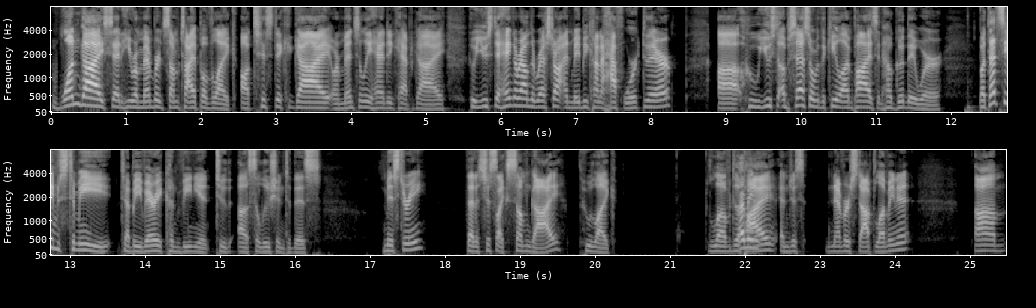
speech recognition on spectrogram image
one guy said he remembered some type of like autistic guy or mentally handicapped guy who used to hang around the restaurant and maybe kind of half worked there, uh, who used to obsess over the key lime pies and how good they were. But that seems to me to be very convenient to a solution to this mystery that it's just like some guy who like loved the I mean- pie and just never stopped loving it. Um,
